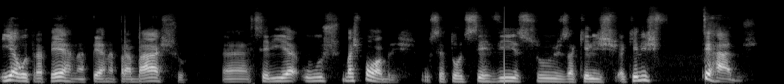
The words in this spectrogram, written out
E a outra perna, a perna para baixo, seria os mais pobres, o setor de serviços, aqueles, aqueles ferrados.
